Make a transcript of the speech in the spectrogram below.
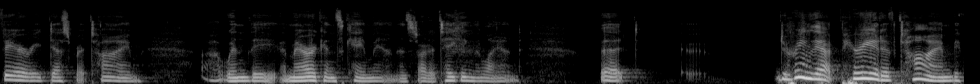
very desperate time uh, when the Americans came in and started taking the land. But during that period of time,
